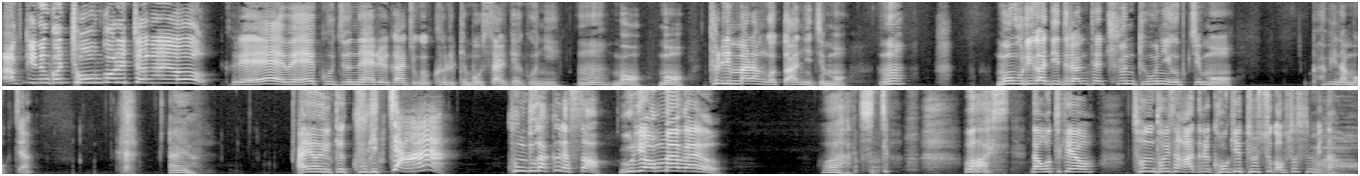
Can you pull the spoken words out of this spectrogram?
아끼는 건 좋은 거랬잖아요. 그래 왜 꾸준 애를 가지고 그렇게 못 살게 구니 응? 뭐 뭐 틀린 말 한 것도 아니지 뭐. 응? 뭐 우리가 니들한테 준 돈이 없지 뭐. 밥이나 먹자. 아유. 아유 이렇게 국이 짜! 궁두가 끓였어. 우리 엄마가요. 와 진짜. 와 나 어떡해요? 저는 더 이상 아들을 거기에 둘 수가 없었습니다.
